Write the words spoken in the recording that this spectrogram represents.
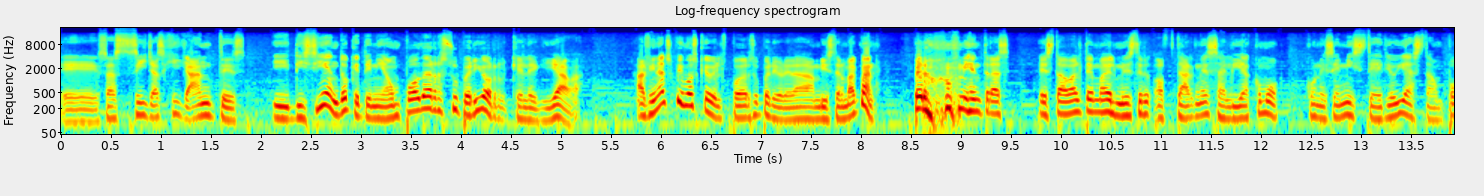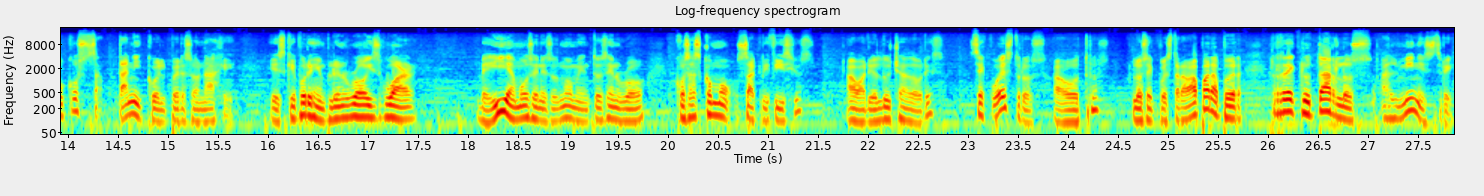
eh, esas sillas gigantes, y diciendo que tenía un poder superior que le guiaba. Al final supimos que el poder superior era Mr. McMahon, pero mientras estaba el tema del Ministry of Darkness, salía como con ese misterio y hasta un poco satánico el personaje. Es que, por ejemplo, en Roy's War veíamos en esos momentos en Raw cosas como sacrificios a varios luchadores, secuestros a otros, los secuestraba para poder reclutarlos al Ministry.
